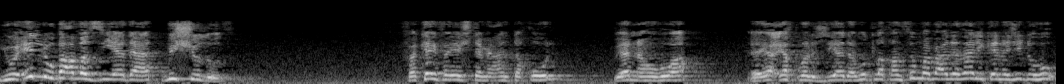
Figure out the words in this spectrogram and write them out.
يعل بعض الزيادات بالشذوذ. فكيف يجتمع أن تقول بأنه هو يقبل الزيادة مطلقا ثم بعد ذلك نجده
